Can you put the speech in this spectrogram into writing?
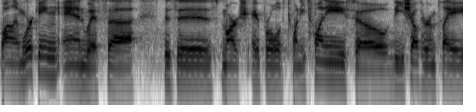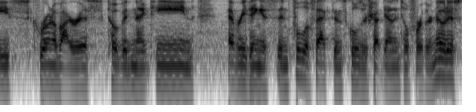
while I'm working and with uh, this is March, April of 2020, so the shelter in place, coronavirus, COVID-19, everything is in full effect and schools are shut down until further notice.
